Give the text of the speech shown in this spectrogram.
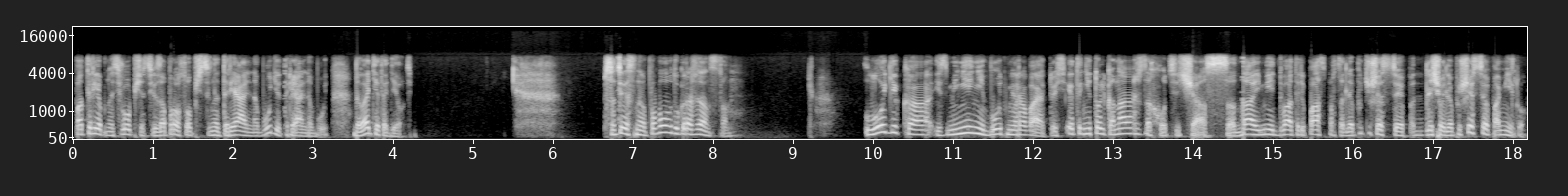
потребность в обществе, запрос в обществе на это реально будет, реально будет, давайте это делать. Соответственно, по поводу гражданства. Логика изменений будет мировая. То есть это не только наш заход сейчас. Да, иметь 2-3 паспорта для путешествия, для чего? Для путешествия по миру.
